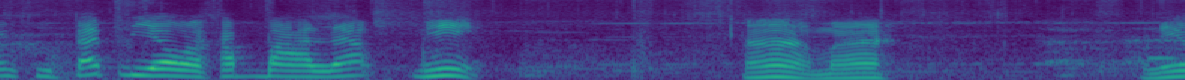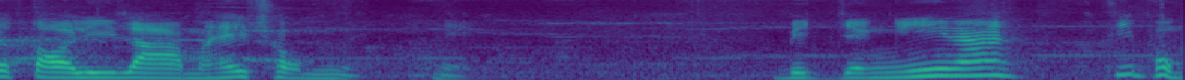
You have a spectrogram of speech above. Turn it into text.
ก็คือแป๊บเดียวอะครับบานแล้วนี่อ่ามาอันนี้ตอลีลามาให้ชมเนี่ยนี่บิดอย่างนี้นะ ที่ผม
